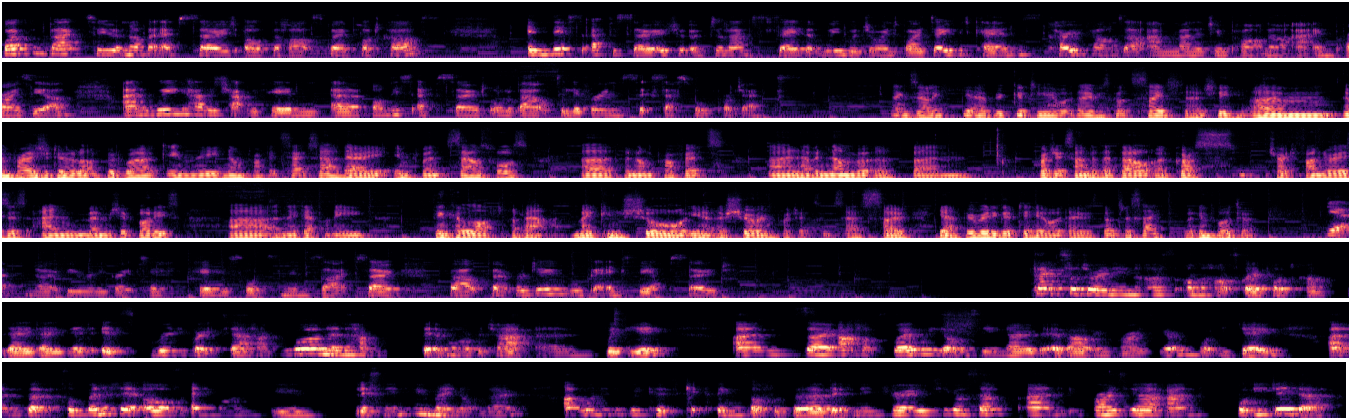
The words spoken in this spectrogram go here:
Welcome back to another episode of the Hart Square podcast. In this episode, I'm delighted to say that we were joined by David Cairns, co founder and managing partner at Emprisia, and we had a chat with him uh, on this episode all about delivering successful projects. Thanks, Ali. Yeah, it'd be good to hear what David's got to say today, actually. Um, Emprisia do a lot of good work in the non-profit sector. They implement Salesforce uh, for non-profits and have a number of um, projects under their belt across charity fundraisers and membership bodies, uh, and they definitely think a lot about making sure, you know, assuring project success. So yeah, it'd be really good to hear what David's got to say. Looking forward to it. Yeah, no, it'd be really great to hear his thoughts and insights. So without further ado, we'll get into the episode. Thanks for joining us on the Hart Square podcast today, David. It's really great to have you on and have a bit more of a chat um, with you. Um, so at Hart Square, we obviously know a bit about Emprisia and what you do. Um, but for the benefit of anyone who's listening who may not know, I wondered if we could kick things off with a bit of an intro to yourself and Emprisia and what you do there.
